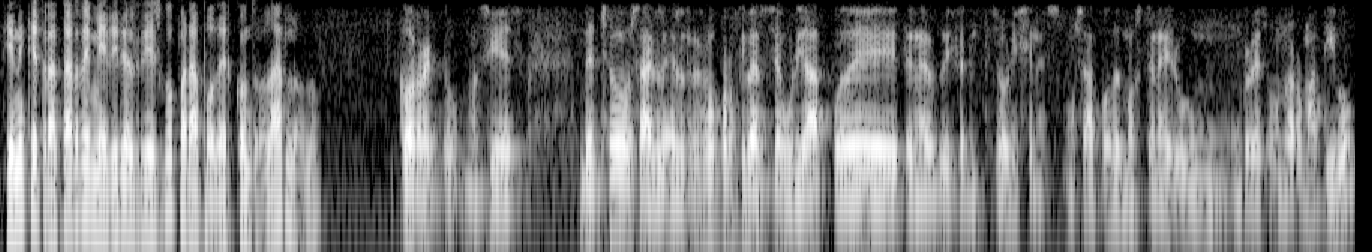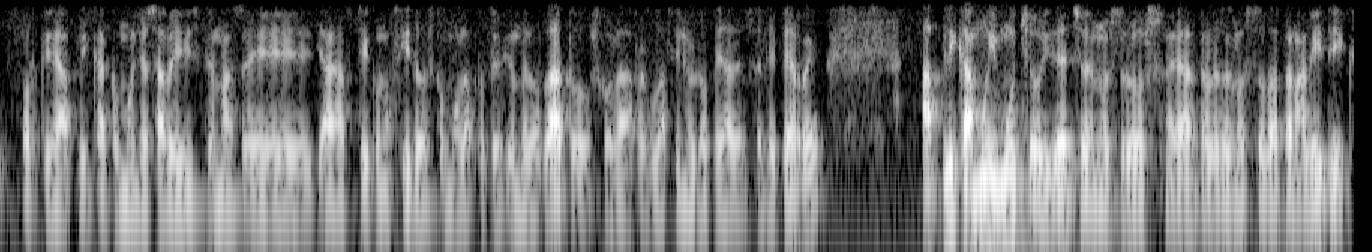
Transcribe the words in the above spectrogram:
tienen que tratar de medir el riesgo para poder controlarlo, ¿no? Correcto, así es. De hecho, o sea, el, riesgo por ciberseguridad puede tener diferentes orígenes. O sea, podemos tener un, riesgo normativo, porque aplica, como ya sabéis, temas ya conocidos como la protección de los datos o la regulación europea del GDPR. Aplica muy mucho y de hecho en nuestros eh, a través de nuestros data analytics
